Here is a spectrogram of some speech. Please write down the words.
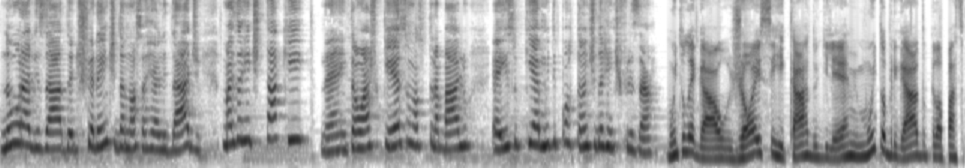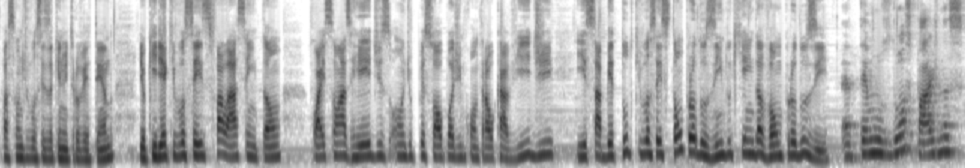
não oralizado é diferente da nossa realidade, mas a gente está aqui, né? Então acho que esse é o nosso trabalho, é isso que é muito importante da gente frisar. Muito legal. Joyce, Ricardo e Guilherme, muito obrigado pela participação de vocês aqui no Introvertendo. Eu queria que vocês falassem então quais são as redes onde o pessoal pode encontrar o Cavide e saber tudo que vocês estão produzindo e que ainda vão produzir. É, temos duas páginas,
